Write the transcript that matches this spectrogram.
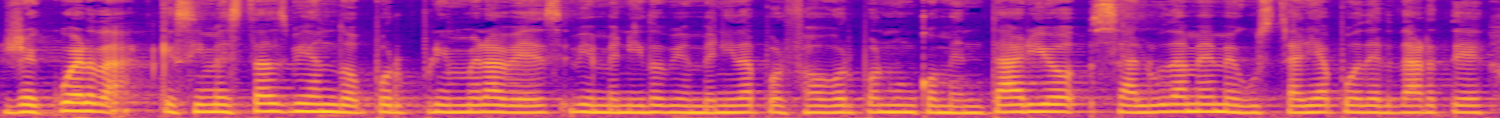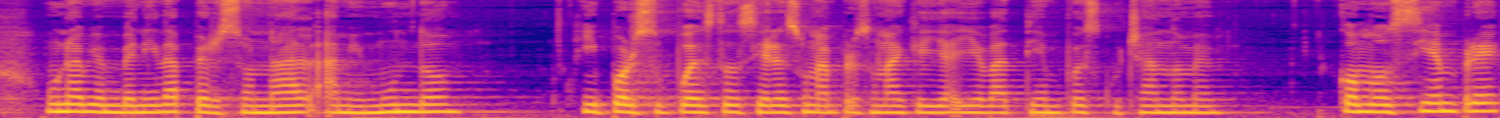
Recuerda que si me estás viendo por primera vez, bienvenido, bienvenida, por favor ponme un comentario, salúdame, me gustaría poder darte una bienvenida personal a mi mundo. Y por supuesto, si eres una persona que ya lleva tiempo escuchándome, como siempre,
